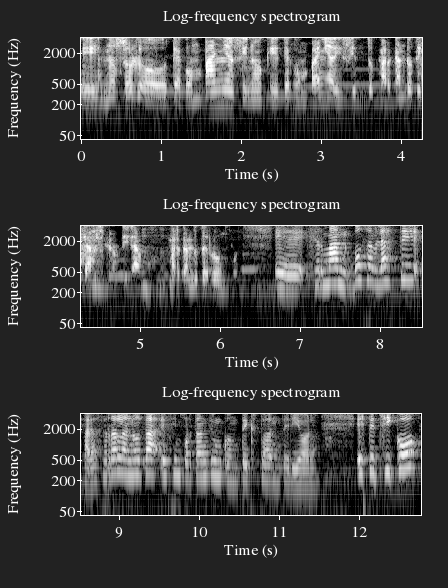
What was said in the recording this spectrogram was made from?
eh, no solo te acompaña, sino que te acompaña diciendo, marcándote camino, digamos, marcándote rumbo. Eh, Germán, vos hablaste, para cerrar la nota, es importante un contexto anterior. Este chico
